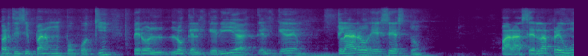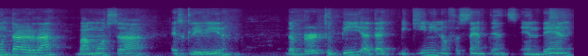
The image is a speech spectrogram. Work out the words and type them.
participaron un poco aquí, pero lo que les quería que les quede claro es esto. Para hacer la pregunta, ¿verdad? Vamos a escribir the verb to be at the beginning of a sentence, and then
